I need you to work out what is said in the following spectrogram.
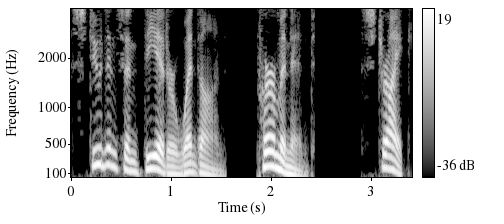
Students and theatre went on «permanent» strike.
